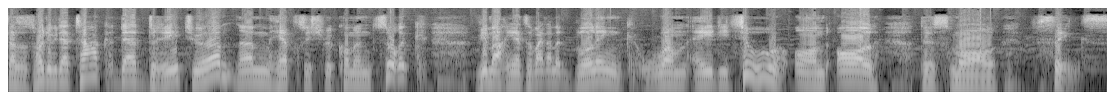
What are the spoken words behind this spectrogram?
das ist heute wieder Tag der Drehtür. Ähm, herzlich willkommen zurück. Wir machen jetzt weiter mit Blink 182 und All the Small Things.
